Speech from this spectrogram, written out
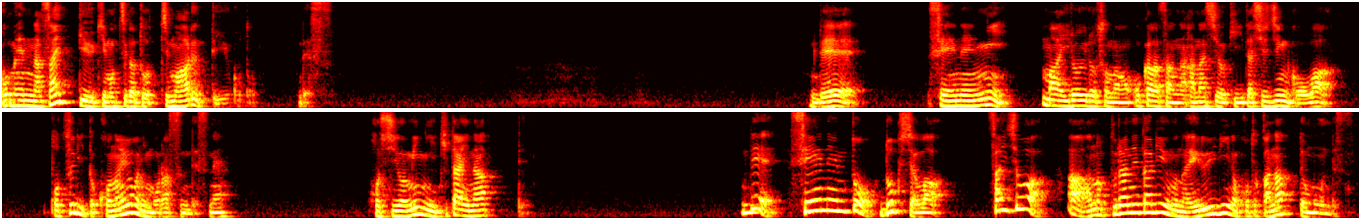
ごめんなさいっていう気持ちがどっちもあるっていうことです。で青年にまあいろいろそのお母さんの話を聞いた主人公はぽつりとこのように漏らすんですね。星を見に行きたいなってで青年と読者は最初はああのプラネタリウムの LED のことかなって思うんです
